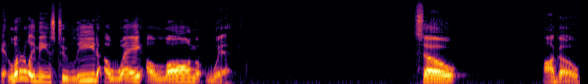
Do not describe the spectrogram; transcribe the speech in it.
It literally means to lead away along with. So, ago,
